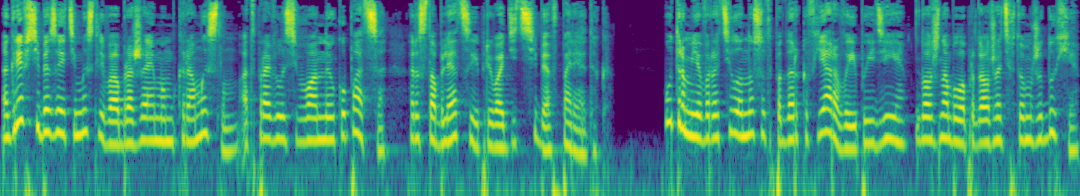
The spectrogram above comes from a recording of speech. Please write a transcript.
Огрев себя за эти мысли воображаемым коромыслом, отправилась в ванную купаться, расслабляться и приводить себя в порядок. Утром я воротила нос от подарков Ярова и, по идее, должна была продолжать в том же духе,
